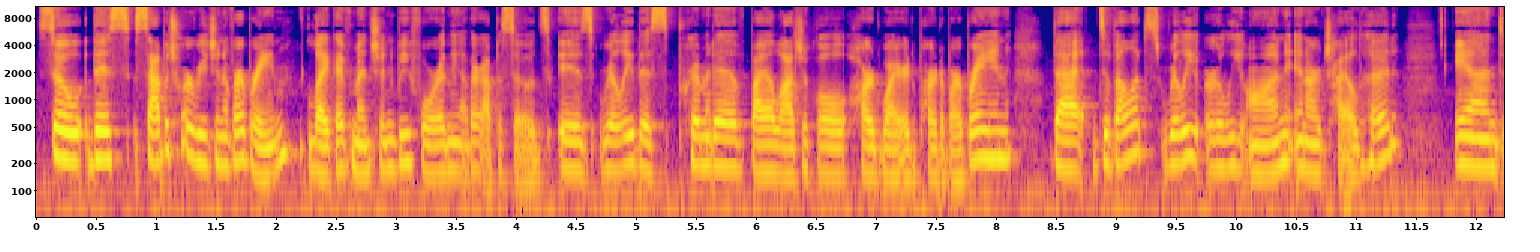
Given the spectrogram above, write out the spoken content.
So, this saboteur region of our brain, like I've mentioned before in the other episodes, is really this primitive biological hardwired part of our brain that develops really early on in our childhood. And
